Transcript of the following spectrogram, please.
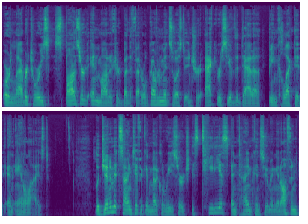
or in laboratories sponsored and monitored by the federal government so as to ensure accuracy of the data being collected and analyzed. Legitimate scientific and medical research is tedious and time consuming and often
